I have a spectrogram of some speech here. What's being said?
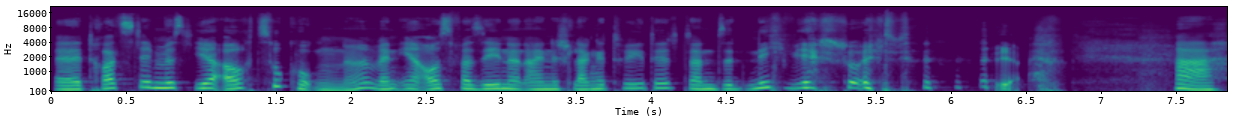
Äh, trotzdem müsst ihr auch zugucken, ne? Wenn ihr aus Versehen in eine Schlange tretet, dann sind nicht wir schuld. Ja. Ach,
